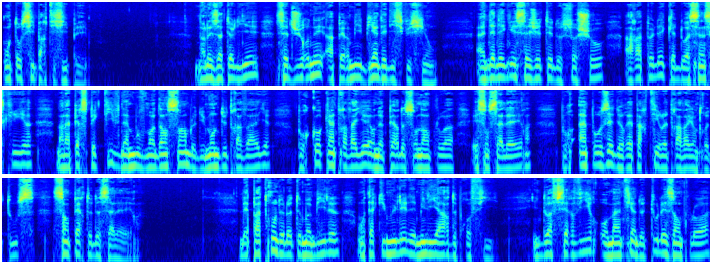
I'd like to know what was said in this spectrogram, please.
ont aussi participé. Dans les ateliers, cette journée a permis bien des discussions. Un délégué CGT de Sochaux a rappelé qu'elle doit s'inscrire dans la perspective d'un mouvement d'ensemble du monde du travail pour qu'aucun travailleur ne perde son emploi et son salaire, pour imposer de répartir le travail entre tous sans perte de salaire. Les patrons de l'automobile ont accumulé des milliards de profits. Ils doivent servir au maintien de tous les emplois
